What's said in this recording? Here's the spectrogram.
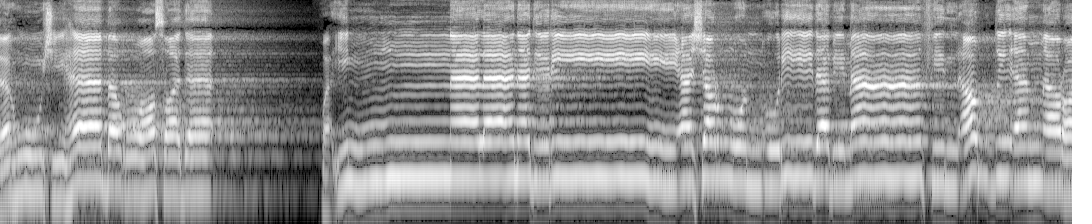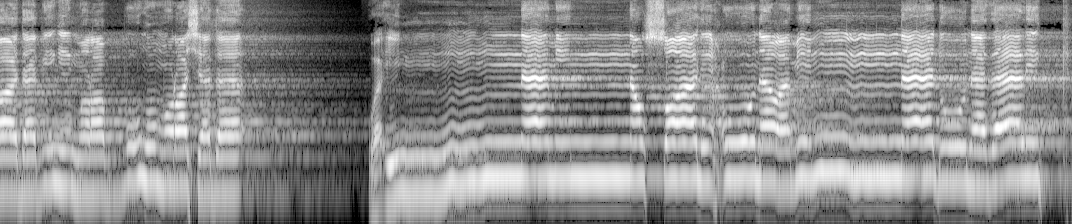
له شهابا رصدا. وإنا لا ندري أشر أريد بمن في الأرض أم أراد بهم ربهم رشدا. وإنا منا الصالحون ومنا دون ذلك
